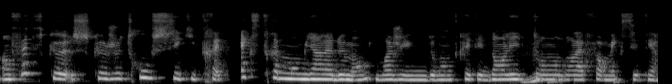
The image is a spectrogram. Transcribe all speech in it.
En fait, ce que, ce que je trouve, c'est qu'ils traitent extrêmement bien la demande. Moi, j'ai une demande traitée dans les mmh temps, dans la forme, etc.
